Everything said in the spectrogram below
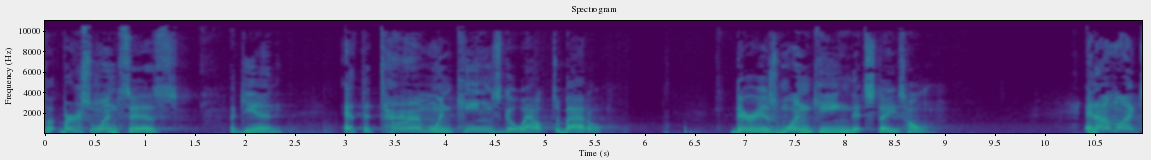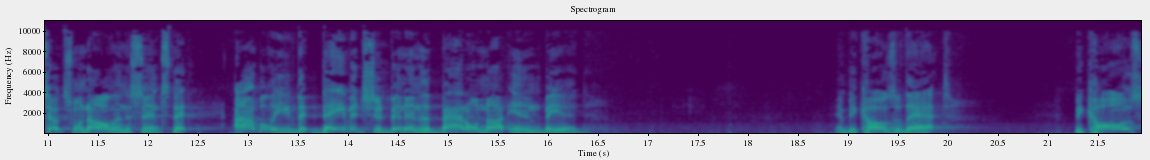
But verse 1 says, again, at the time when kings go out to battle, there is one king that stays home. And I'm like Chuck Swindoll in the sense that I believe that David should have been in the battle, not in bed. And because of that, because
